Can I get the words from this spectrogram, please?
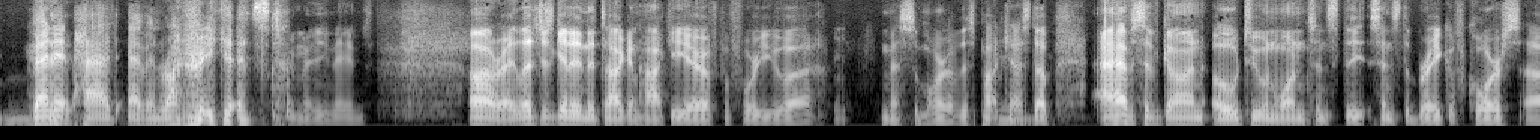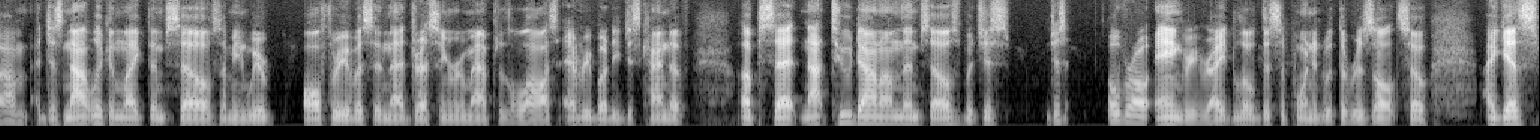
Bennett had Evan Rodrigues. too many names. All right, let's just get into talking hockey, Aarif, before you uh, mess some more of this podcast mm-hmm. up. Avs have gone 0-2 and 1 since the since the break, of course. Um, just not looking like themselves. I mean, we are all three of us in that dressing room after the loss. Everybody just kind of upset, not too down on themselves, but just just overall angry, right? A little disappointed with the results. So, I guess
